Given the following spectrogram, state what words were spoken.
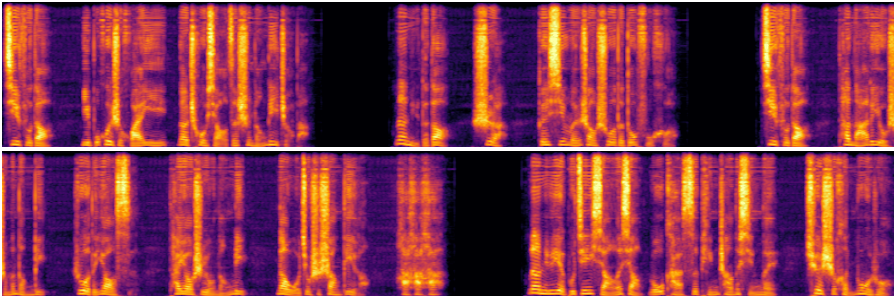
继父道：“你不会是怀疑那臭小子是能力者吧？”那女的道：“是啊，跟新闻上说的都符合。”继父道：“他哪里有什么能力？弱的要死。他要是有能力，那我就是上帝了。”哈哈哈，那女也不禁想了想，卢卡斯平常的行为确实很懦弱。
